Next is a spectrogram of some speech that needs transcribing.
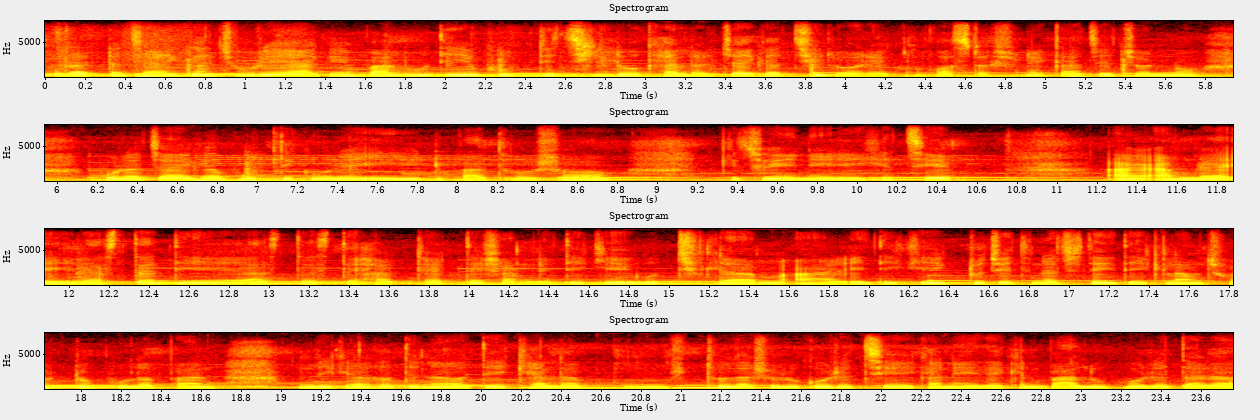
পুরাটা জায়গা জুড়ে আগে বালু দিয়ে ভর্তি ছিল, খেলার জায়গা ছিল, আর এখন কনস্ট্রাকশনের কাজের জন্য পুরো জায়গা ভর্তি করে ইট, পাথর সব কিছু এনে রেখেছে। আর আমরা এই রাস্তা দিয়ে আস্তে আস্তে হাঁটতে হাঁটতে সামনের দিকে এগোচ্ছিলাম। আর এদিকে একটু যেতে না যেতেই দেখলাম ছোট্ট পোলাপান বিকাল হতে না হতে খেলা ধুলা শুরু করেছে। এখানে দেখেন বালু ভরে তারা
